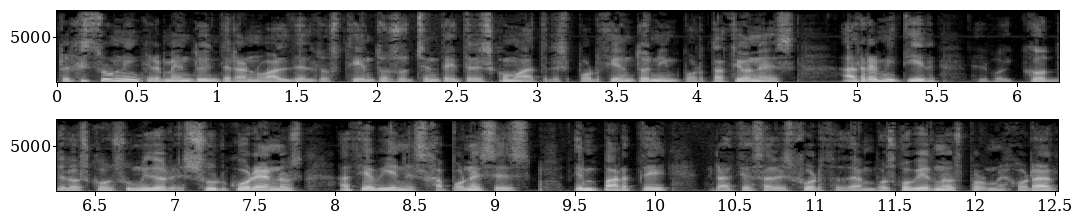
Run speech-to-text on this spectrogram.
registró un incremento interanual del 283,3% en importaciones, al remitir el boicot de los consumidores surcoreanos hacia bienes japoneses, en parte gracias al esfuerzo de ambos gobiernos por mejorar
